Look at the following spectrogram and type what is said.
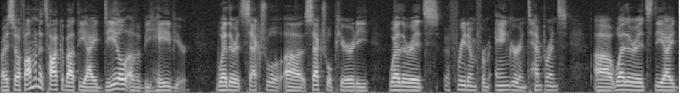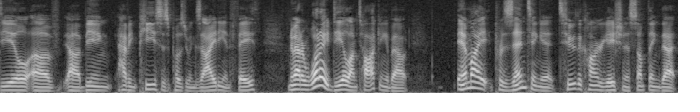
right? So if I'm going to talk about the ideal of a behavior, whether it's sexual uh, sexual purity, whether it's freedom from anger and temperance, uh, whether it's the ideal of uh, being having peace as opposed to anxiety and faith, no matter what ideal I'm talking about, am I presenting it to the congregation as something that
